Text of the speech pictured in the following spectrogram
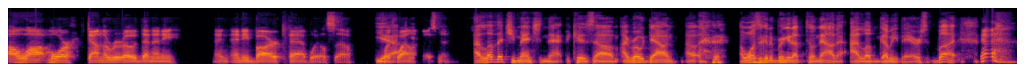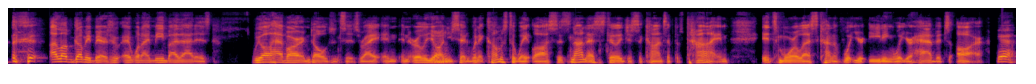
a lot more down the road than any and any bar tab will. So yeah. worthwhile investment. I love that you mentioned that because um, I wrote down. Uh, I wasn't going to bring it up till now that I love gummy bears, but I love gummy bears. And what I mean by that is we all have our indulgences, right? And and early mm-hmm. on, you said when it comes to weight loss, it's not necessarily just a concept of time. It's more or less kind of what you're eating, what your habits are. Yeah.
